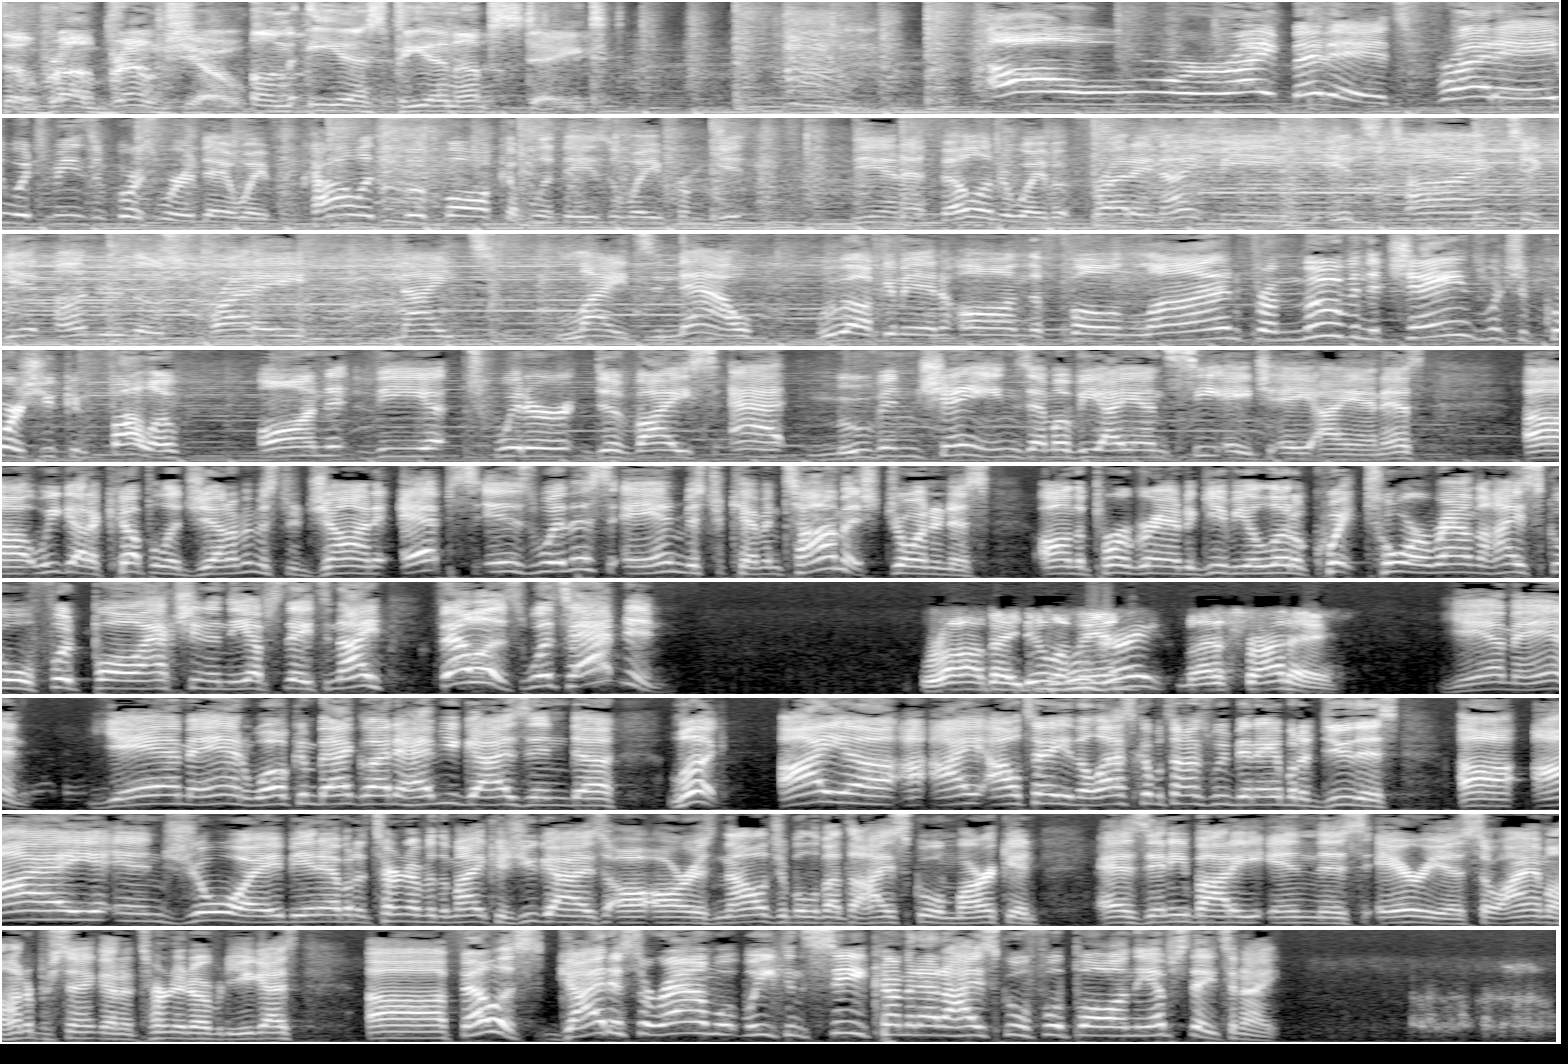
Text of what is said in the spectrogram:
The Rob Brown Show on ESPN Upstate. All right, baby. It's Friday, which means, of course, we're a day away from college football, a couple of days away from getting the NFL underway. But Friday night means it's time to get under those Friday night lights. And now we welcome in on the phone line from Moving the Chains, which, of course, you can follow on the Twitter device at Moving Chains, M O V I N C H A I N S. Uh, we got a couple of gentlemen. Mr. John Epps is with us, and Mr. Kevin Thomas joining us on the program to give you a little quick tour around the high school football action in the upstate tonight. Fellas, what's happening? Rob, how you doing, Doing man? great. Glad it's Friday. Yeah, man. Yeah, man. Welcome back. Glad to have you guys. And uh, look, I, uh, I, I'll tell you, the last couple times we've been able to do this, uh, I enjoy being able to turn over the mic because you guys are, are as knowledgeable about the high school market as anybody in this area. So I am 100% going to turn it over to you guys. Uh, fellas, guide us around what we can see coming out of high school football in the upstate tonight.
